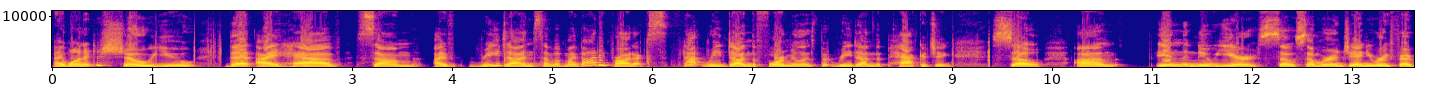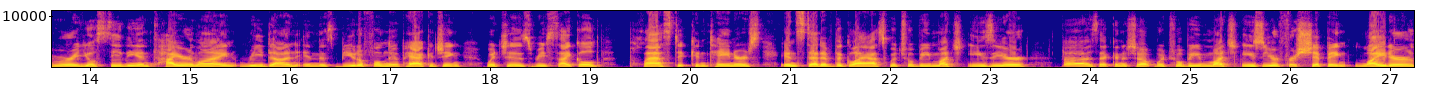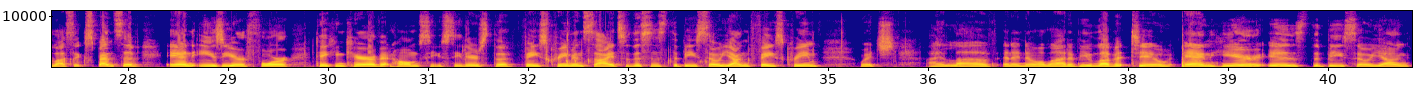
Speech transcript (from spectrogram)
I wanted to show you that I have some, I've redone some of my body products. Not redone the formulas, but redone the packaging. So um, in the new year, so somewhere in January, February, you'll see the entire line redone in this beautiful new packaging, which is recycled plastic containers instead of the glass, which will be much easier uh, is that going to show up, which will be much easier for shipping, lighter, less expensive, and easier for taking care of at home. So you see there's the face cream inside. So this is the Be So Young face cream, which I love, and I know a lot of you love it too. And here is the Be So Young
